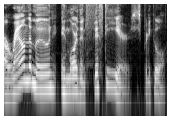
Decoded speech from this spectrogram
around the moon in more than 50 years. It's pretty cool.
